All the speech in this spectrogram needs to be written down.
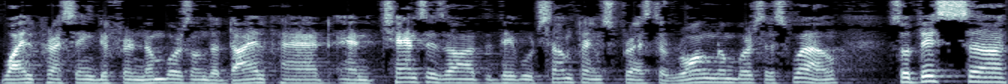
while pressing different numbers on the dial pad, and chances are that they would sometimes press the wrong numbers as well. So this uh,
